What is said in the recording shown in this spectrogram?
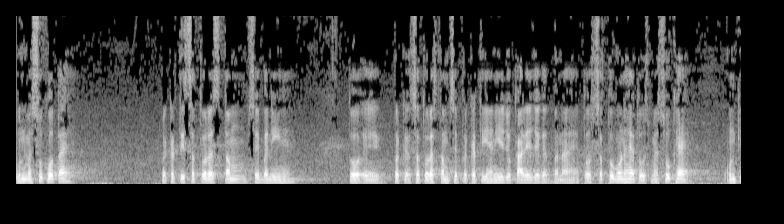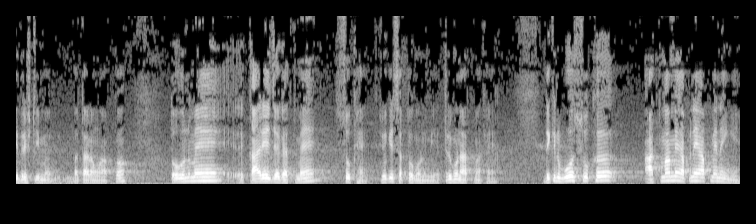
उनमें सुख होता है। प्रकृति सत्वर स्तंभ से बनी है। तो सत्वर स्तंभ से प्रकृति यानी ये जो कार्य जगत बना है तो सत्वगुण है तो उसमें सुख है। उनकी दृष्टि में बता रहा हूँ आपको। तो उनमें कार्य जगत में सुख है, क्योंकि सत्वगुण भी है, त्रिगुणात्मक है। लेकिन वो सुख आत्मा में, अपने आप में नहीं है।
